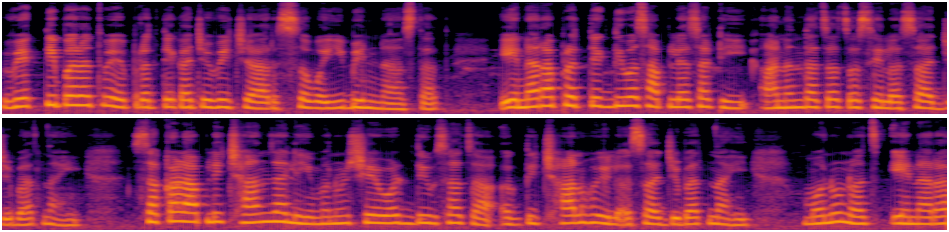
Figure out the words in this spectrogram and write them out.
व्यक्तिपरत्वे प्रत्येकाचे विचार सवयी भिन्न असतात. येणारा प्रत्येक दिवस आपल्यासाठी आनंदाचाच असेल असं अजिबात नाही. सकाळ आपली छान झाली म्हणून शेवट दिवसाचा अगदी छान होईल असं अजिबात नाही. म्हणूनच येणारा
